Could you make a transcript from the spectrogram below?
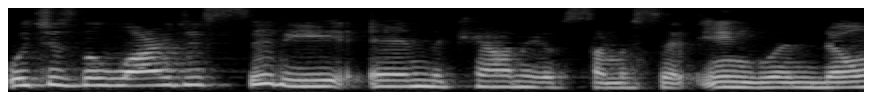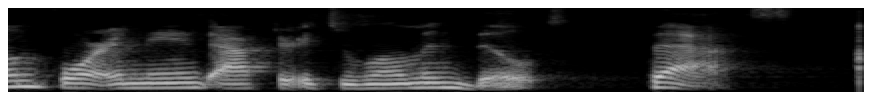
which is the largest city in the county of Somerset, England, known for and named after its Roman built baths.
